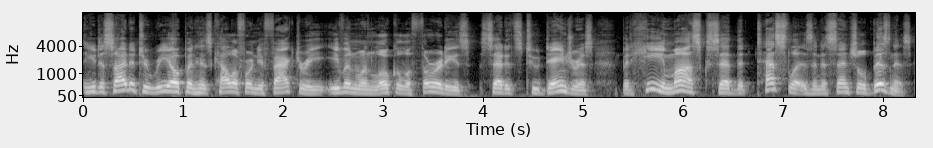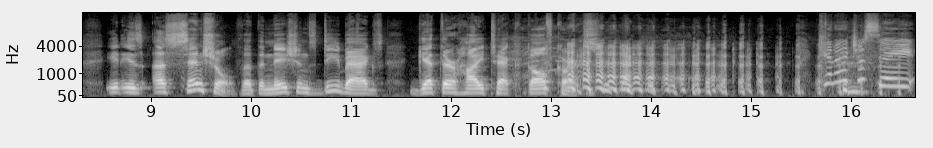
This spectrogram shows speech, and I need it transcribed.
He decided to reopen his California factory even when local authorities said it's too dangerous, but he, Musk, said that Tesla is an essential business. It is essential that the nation's D-bags get their high-tech golf carts. Can I just say,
